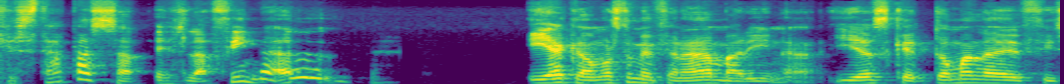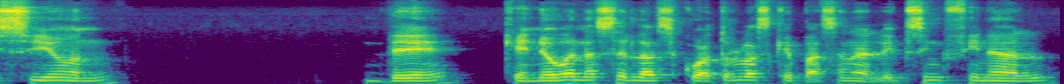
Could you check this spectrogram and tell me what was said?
¿Qué está pasando? Es la final. Y acabamos de mencionar a Marina, y es que toman la decisión de que no van a ser las cuatro las que pasan al lip sync final,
